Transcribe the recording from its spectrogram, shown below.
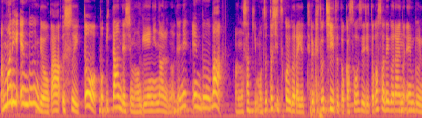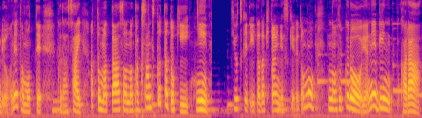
あまり塩分量が薄いと傷んでしまう原因になるのでね塩分はあのさっきもずっとしつこいぐらい言ってるけどチーズとかソーセージとかそれぐらいの塩分量をね保ってください。あとまたそのたくさん作った時に気をつけていただきたいんですけれどもこの袋やね瓶から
